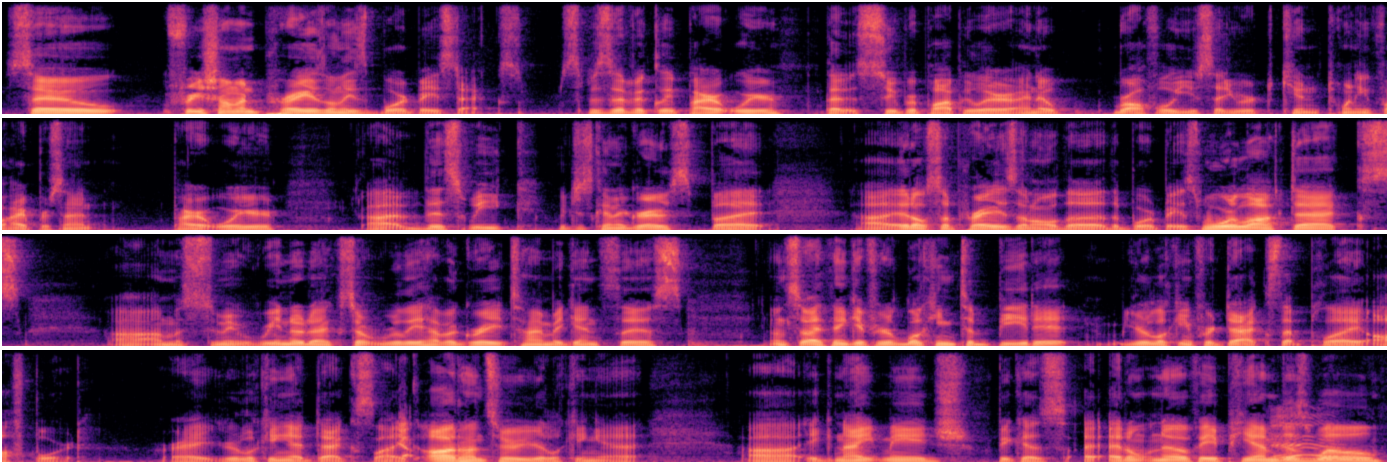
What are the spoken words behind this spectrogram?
so freeze shaman preys on these board based decks, specifically pirate warrior that is super popular. I know Roffle, you said you were queuing twenty five percent pirate warrior uh, this week, which is kind of gross, but uh, it also preys on all the the board based warlock decks. Uh, I'm assuming Reno decks don't really have a great time against this. And so I think if you're looking to beat it, you're looking for decks that play off board, right? You're looking at decks like Odd Hunter, you're looking at uh, Ignite Mage, because I, I don't know if APM does well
